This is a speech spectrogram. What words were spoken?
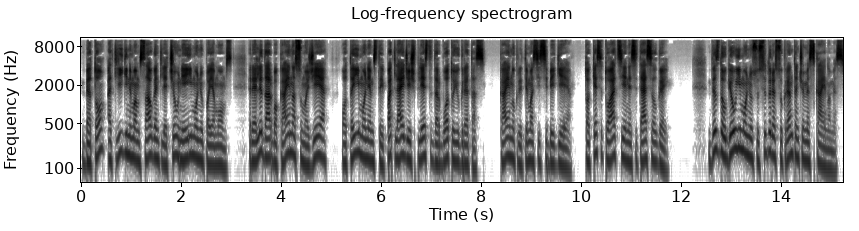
Be to, atlyginimams augant lėčiau nei įmonių pajamoms, reali darbo kaina sumažėja, o tai įmonėms taip pat leidžia išplėsti darbuotojų gretas. Kainų kritimas įsibėgėja. Tokia situacija nesitęs ilgai. Vis daugiau įmonių susiduria su krentančiomis kainomis.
